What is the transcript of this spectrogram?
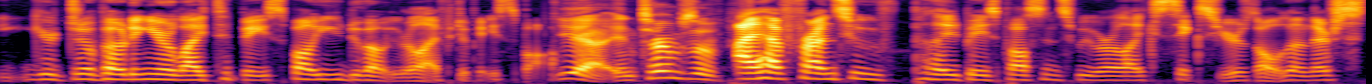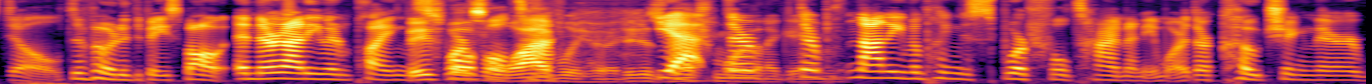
you're devoting your life to baseball, you devote your life to baseball. Yeah, in terms of I have friends who've played baseball since we were like six years old, and they're still devoted to baseball, and they're not even playing the baseball's a sport full time. livelihood. It is Yeah, much more than a game. they're not even playing the sport full time anymore. They're coaching, they're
